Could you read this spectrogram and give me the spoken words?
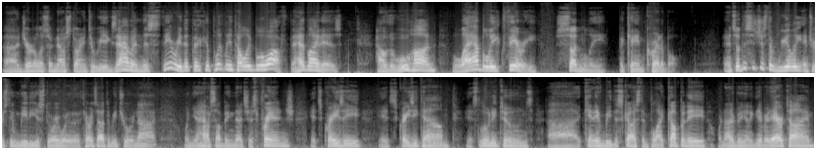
uh, journalists are now starting to re examine this theory that they completely and totally blew off. The headline is How the Wuhan lab leak theory suddenly became credible. And so this is just a really interesting media story, whether it turns out to be true or not. When you have something that's just fringe, it's crazy, it's crazy town, it's Looney Tunes, uh, it can't even be discussed in polite company. We're not even going to give it airtime.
